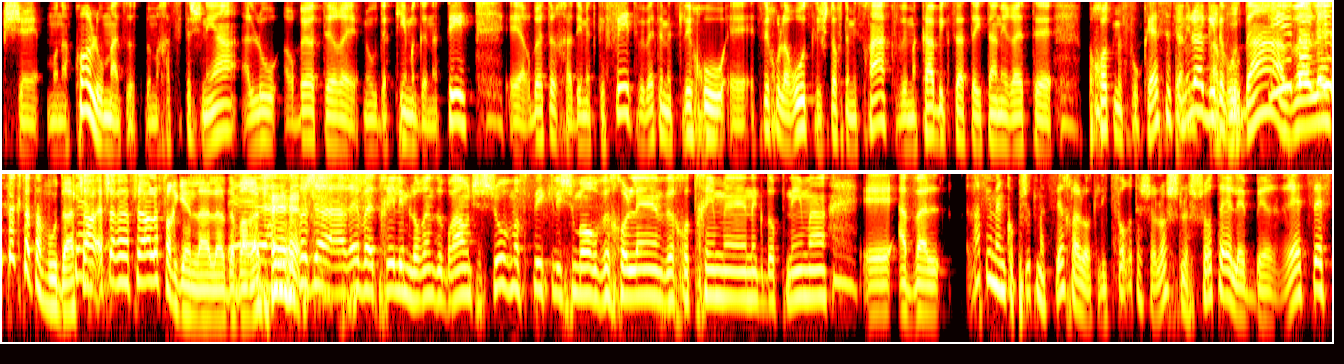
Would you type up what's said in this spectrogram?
כשמונקו, לעומת זאת, במחצית השנייה עלו הרבה יותר מהודקים הגנתית. אה, הרבה יותר חדים התקפית, ובעצם הצליחו, אה, הצליחו לרוץ, לשטוף את המשחק, ומכבי קצת הייתה נראית אה, פחות מפוקסת. כן, אני לא אגיד אבודה, אבל... היא הייתה קצת אבודה, כן. אפשר, אפשר, אפשר לפרגן לדבר הזה. אני זוכר שהרבע התחיל עם לורנזו בראון, ששוב מפסיק לשמור וחולם, וחותכים נגדו פנימה, אבל רפי מנקו פשוט מצליח לעלות, לתפור את השלוש שלשות האלה ברצף,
